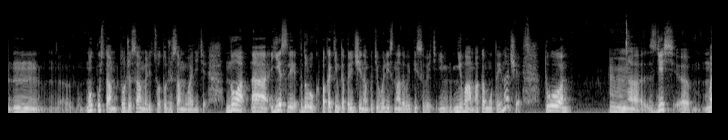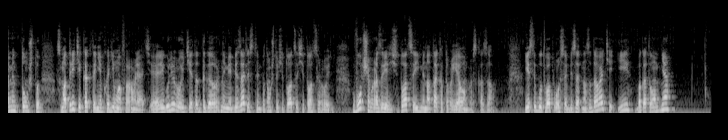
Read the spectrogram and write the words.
ну, пусть там тот же самое лицо, тот же самый водитель. Но а, если вдруг по каким-то причинам путевой лист надо выписывать им не вам, а кому-то иначе, то а, Здесь э, момент в том, что смотрите, как это необходимо оформлять. Регулируйте это договорными обязательствами, потому что ситуация ситуация рознь. В общем разрезе ситуация именно та, которую я вам рассказал. Если будут вопросы, обязательно задавайте и богатого вам дня!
